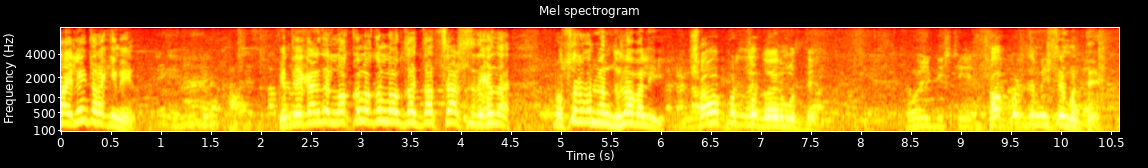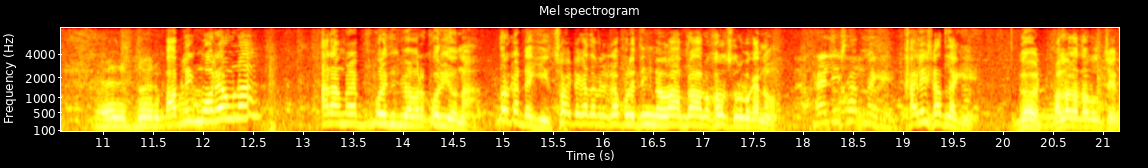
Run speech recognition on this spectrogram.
পাইলেই তারা কিনে। কিন্তু এখানে যে লক্ষ লক্ষ লোক যা- যাচ্ছে আসছে দেখা যায় প্রচুর পরিমাণ ধুলাবালি সব পড়তেছে দইয়ের মধ্যে। সব পড়তেছে মিষ্টির মধ্যে। পাবলিক মরেও না আর আমরা পলিথিন ব্যবহার করিও না। দরকারটা কি? ছয় টাকা দামের একটা পলিথিন ব্যবহার আমরা আমরা খরচ করব কেন? খাইলেই স্বাদ লাগে। গুড ভালো কথা বলছেন।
